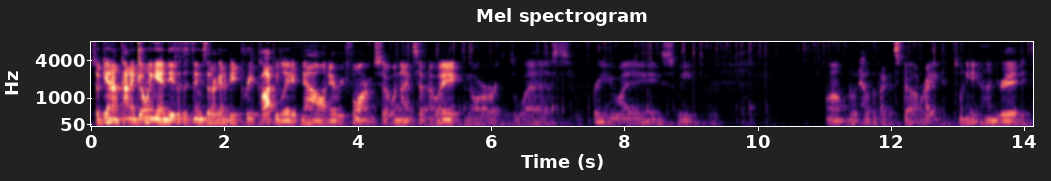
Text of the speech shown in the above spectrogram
So again, I'm kind of going in. These are the things that are going to be pre-populated now on every form. So 19708 Northwest Freeway Suite. Well, it would help if I could spell, right? 2800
